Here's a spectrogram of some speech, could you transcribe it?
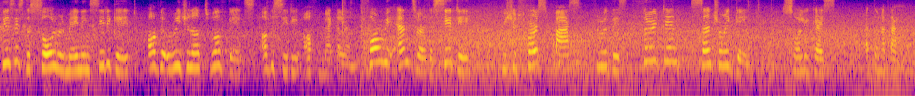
This is the sole remaining city gate of the original 12 gates of the city of Mechelen. Before we enter the city, we should first pass through this 13th century gate. Sorry guys, ato na ta.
